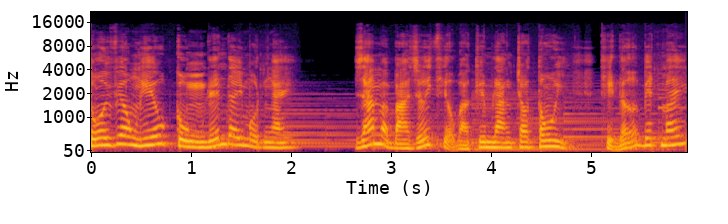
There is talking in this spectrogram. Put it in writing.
Tôi với ông Hiếu cùng đến đây một ngày Giá mà bà giới thiệu bà Kim Lang cho tôi thì đỡ biết mấy.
